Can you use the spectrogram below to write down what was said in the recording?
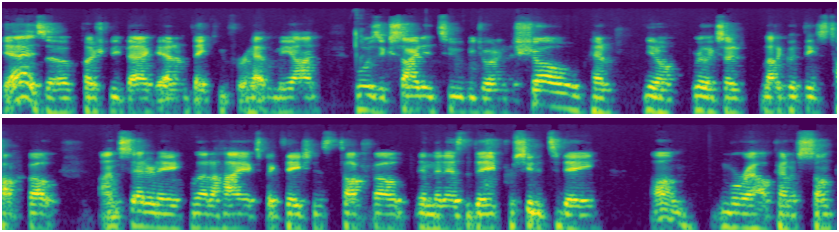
Yeah, it's a pleasure to be back, Adam. Thank you for having me on. Was excited to be joining the show. Had you know really excited. A lot of good things to talk about on Saturday. A lot of high expectations to talk about, and then as the day proceeded today, um, morale kind of sunk.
